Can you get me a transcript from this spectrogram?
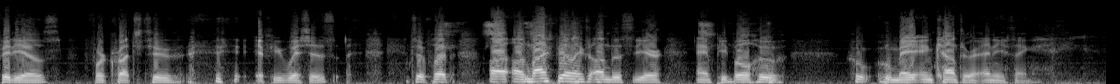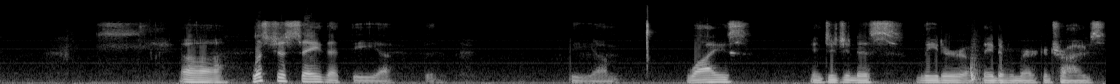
videos for Crutch to, if he wishes, to put uh, on my feelings on this year and people who who who may encounter anything. Uh, let's just say that the uh, the, the um, wise indigenous leader of Native American tribes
